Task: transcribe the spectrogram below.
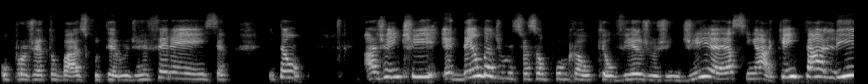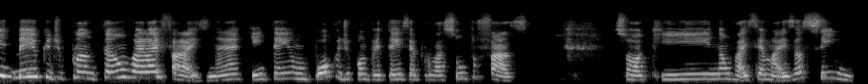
o projeto básico, o termo de referência. Então, a gente, dentro da administração pública, o que eu vejo hoje em dia é assim, ah, quem está ali meio que de plantão vai lá e faz, né? Quem tem um pouco de competência para o assunto faz só que não vai ser mais assim.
